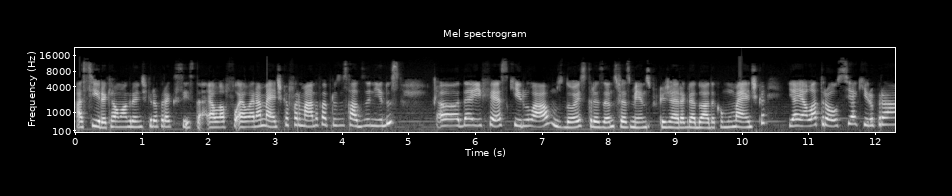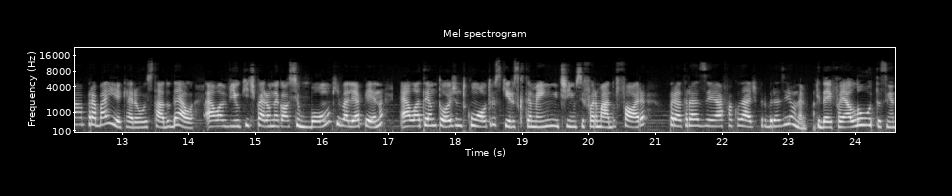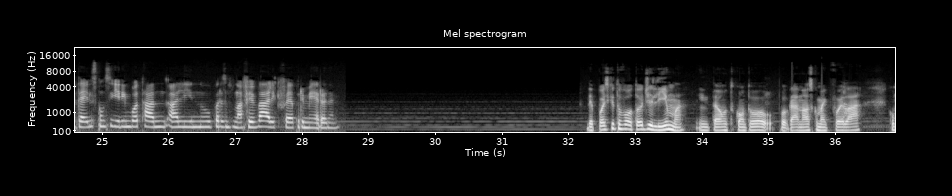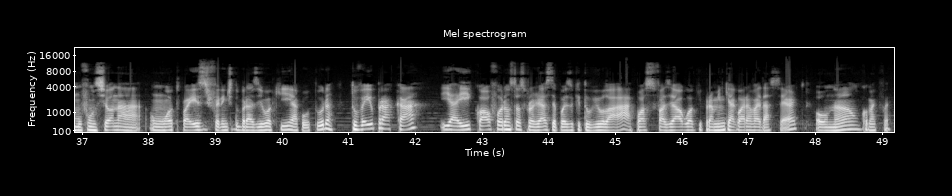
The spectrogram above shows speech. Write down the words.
a Cira, que é uma grande quiropraxista, ela, ela era médica formada, foi para os Estados Unidos, uh, daí fez quiro lá, uns dois, três anos, fez menos porque já era graduada como médica, e aí ela trouxe a Kiro pra, pra Bahia, que era o estado dela. Ela viu que, tipo, era um negócio bom, que valia a pena. Ela tentou, junto com outros Kiros que também tinham se formado fora, para trazer a faculdade para o Brasil, né? Que daí foi a luta, assim, até eles conseguirem botar ali no, por exemplo, na Fevale, que foi a primeira, né? Depois que tu voltou de Lima, então tu contou pra nós como é que foi lá, como funciona um outro país diferente do Brasil aqui, a cultura. Tu veio pra cá e aí qual foram os teus projetos depois do que tu viu lá? Ah, posso fazer algo aqui pra mim que agora vai dar certo? Ou não? Como é que foi?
